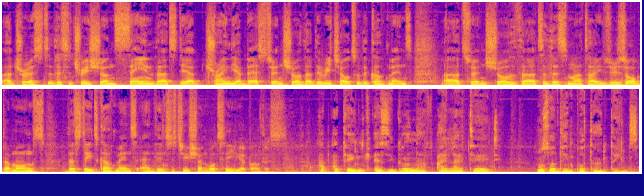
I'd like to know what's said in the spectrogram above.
addressed the situation, saying that they are trying their best to ensure that they reach out to the government uh, to ensure that this matter is resolved amongst the state government and the institution. What say you about this? I, I think Esigon have highlighted most of the important things.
